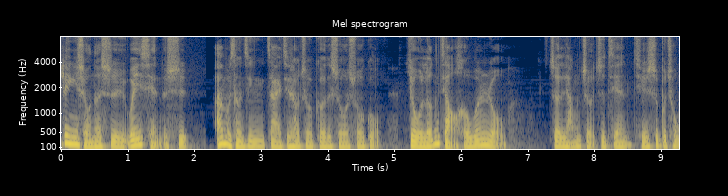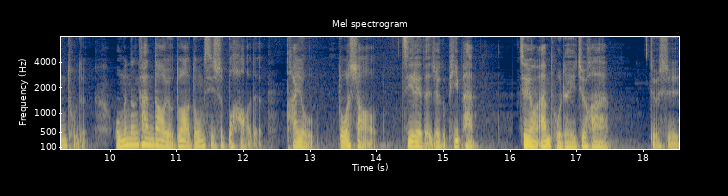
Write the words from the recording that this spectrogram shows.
另一首呢是《危险的事》。安普曾经在介绍这首歌的时候说过，有棱角和温柔这两者之间其实是不冲突的。我们能看到有多少东西是不好的，它有多少激烈的这个批判。借用安普的一句话，就是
